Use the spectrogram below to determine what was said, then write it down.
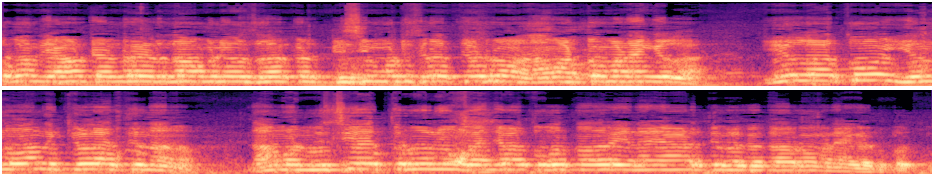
ತಗೊಂಡ್ ಯಾವ ಟೆಂಡರ್ ಹಿಡ್ದಾವ್ ನೀವು ಸರ್ಕಾರ ಬಿಸಿ ಮುಟ್ಟಿಸಿರತ್ತೇಳ್ರಿ ನಾವು ಅಟ್ಟು ಮಾಡಂಗಿಲ್ಲ. ಇಲ್ಲ ಆತು ಇಂದ ಒಂದು ಕೇಳತ್ತೀನಿ ನಾನು. ನಮ್ಮ ನುಸಿ ಹತ್ತಿರ ನೀವು ಗಂಜಾಳ ತಗೋತಂದ್ರೆ ಇನ್ನ ಎರಡು ಬೇಕಾದ್ರೂ ಮನೆಗೆ ಇಟ್ಬೇಕು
